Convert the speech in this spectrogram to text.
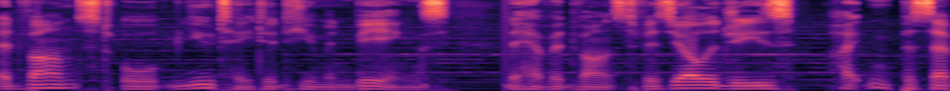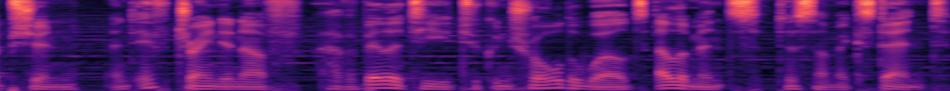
advanced or mutated human beings. They have advanced physiologies, heightened perception, and if trained enough, have ability to control the world's elements to some extent.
